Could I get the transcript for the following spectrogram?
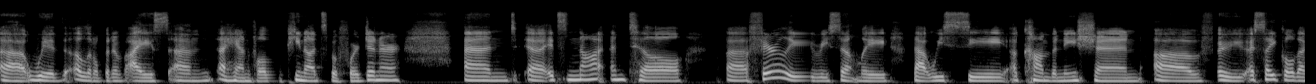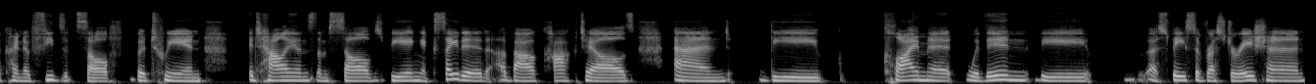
uh, with a little bit of ice and a handful of peanuts before dinner. And uh, it's not until uh, fairly recently that we see a combination of a, a cycle that kind of feeds itself between Italians themselves being excited about cocktails and the climate within the uh, space of restoration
